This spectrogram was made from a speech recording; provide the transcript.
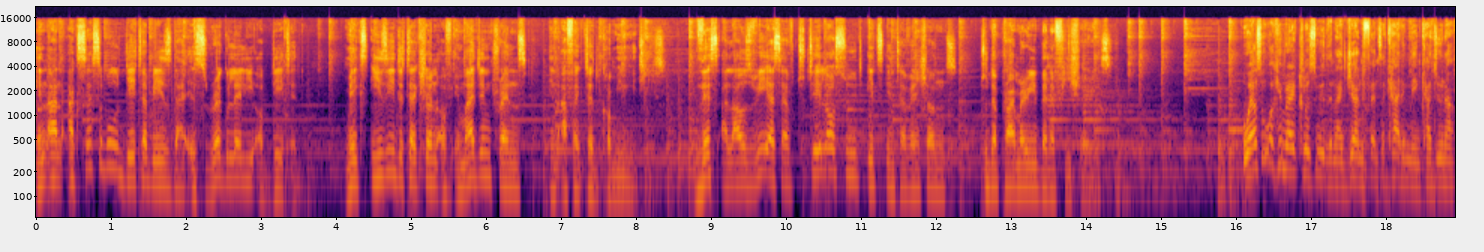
in an accessible database that is regularly updated makes easy detection of emerging trends in affected communities. This allows VSF to tailor suit its interventions to the primary beneficiaries. We're also working very closely with the Nigerian Defense Academy in Kaduna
